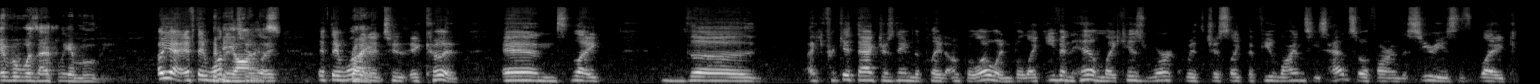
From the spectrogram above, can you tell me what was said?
if it was actually a movie. Oh yeah, if they wanted be to, like if they wanted Right. it to, it could. And like the I forget the actor's name that played Uncle Owen, but like even him, like his work with just like the few lines he's had so far in the series, like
